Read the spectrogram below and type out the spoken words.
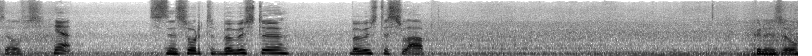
zelfs. Ja. Het is een soort bewuste, bewuste slaap. Kunnen zo.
